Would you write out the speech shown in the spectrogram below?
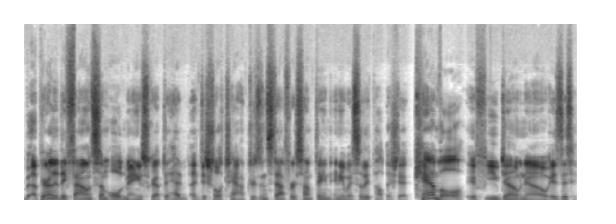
But apparently, they found some old manuscript that had additional chapters and stuff or something. Anyway, so they published it. Campbell, if you don't know, is this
